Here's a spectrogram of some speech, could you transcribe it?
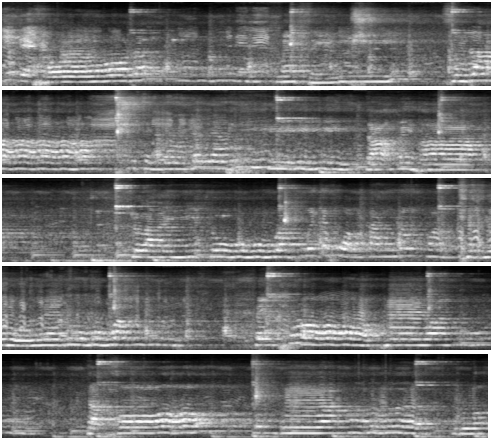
นี่แดงโอรักแม่สีสุราสัญญาณแล้วที่จะไม่หาไกลตัวเหมือนจะห่วงตังมากกว่าจะอยู่ในรวมเป็นครอบครัวจะขอเป็นเดือนรวม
